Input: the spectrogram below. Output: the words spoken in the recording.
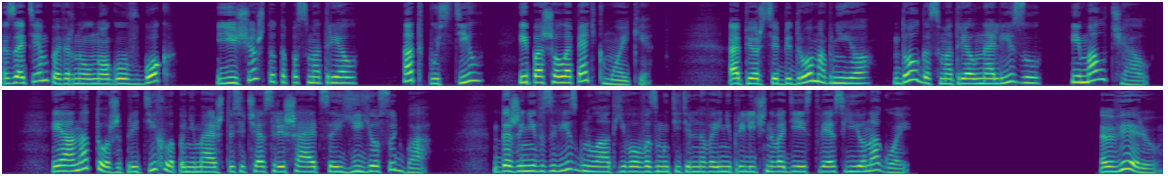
затем повернул ногу в бок, еще что-то посмотрел — отпустил и пошел опять к мойке. Оперся бедром об нее, долго смотрел на Лизу и молчал. И она тоже притихла, понимая, что сейчас решается ее судьба. Даже не взвизгнула от его возмутительного и неприличного действия с ее ногой. «Верю,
